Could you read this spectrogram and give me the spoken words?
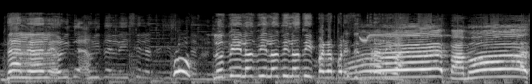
Dale, dale, ahorita, ahorita le hice la 360. Los vi, los vi, los vi, los vi. Van a aparecer por arriba. ¡Eh, ¡Vamos!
